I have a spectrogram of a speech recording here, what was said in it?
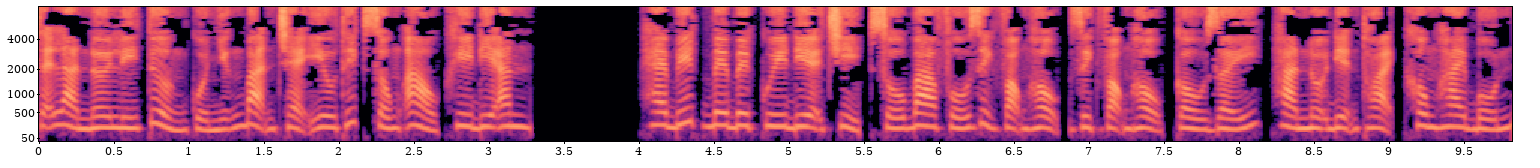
sẽ là nơi lý tưởng của những bạn trẻ yêu thích sống ảo khi đi ăn. Habit BBQ địa chỉ số 3 phố Dịch Vọng Hậu, Dịch Vọng Hậu, Cầu Giấy, Hà Nội điện thoại 024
